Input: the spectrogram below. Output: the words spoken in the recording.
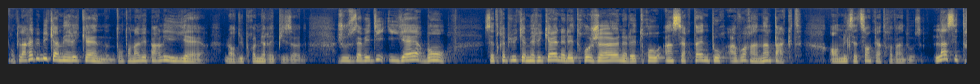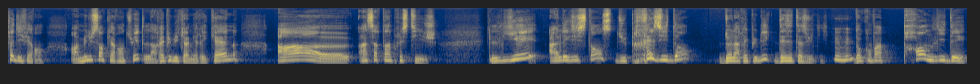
Donc la République américaine, dont on avait parlé hier lors du premier épisode, je vous avais dit hier, bon, cette République américaine, elle est trop jeune, elle est trop incertaine pour avoir un impact en 1792. Là, c'est très différent. En 1848, la République américaine a euh, un certain prestige lié à l'existence du président de la République des États-Unis. Mhm. Donc on va prendre l'idée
